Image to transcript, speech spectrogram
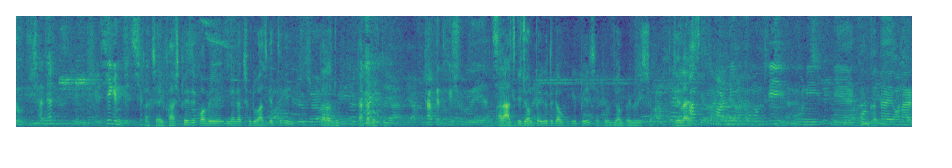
চৌত্রিশ হাজার সেকেন্ড ফেজ আচ্ছা এই ফার্স্ট পেজে কবে নাগাদ শুরু? আজকের থেকেই তারা টাকা ঢুকতে? কালকে থেকে শুরু হয়ে যাচ্ছে। আর আজকে জলপাইগুড়িতে কাউকে কি পেয়েছে? কেউ জলপাইগুড়ি জেলায়? আজকে তো মাননীয় মুখ্যমন্ত্রী উনি কলকাতায় ওনার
